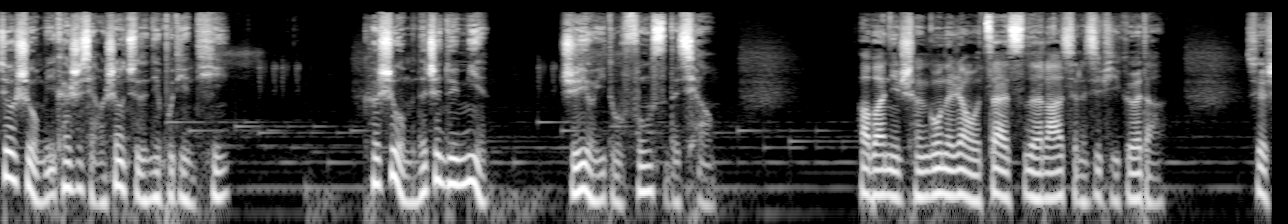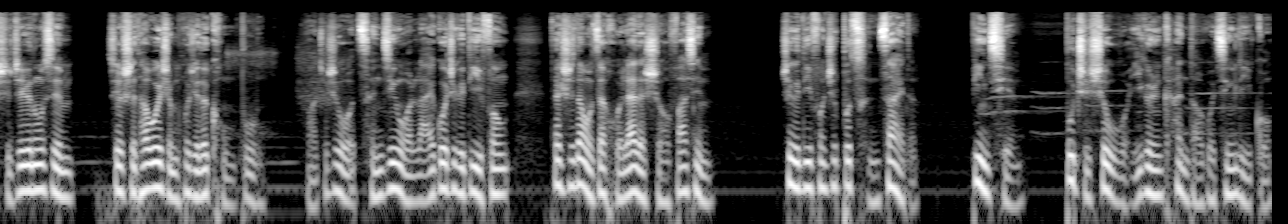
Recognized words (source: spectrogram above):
就是我们一开始想要上去的那部电梯。可是我们的正对面，只有一堵封死的墙。好吧，你成功的让我再次的拉起了鸡皮疙瘩。确实，这个东西就是他为什么会觉得恐怖啊？就是我曾经我来过这个地方，但是当我在回来的时候，发现这个地方是不存在的，并且不只是我一个人看到过、经历过，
